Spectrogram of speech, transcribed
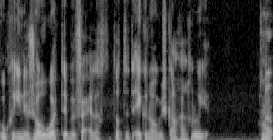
Oekraïne zo wordt beveiligd dat het economisch kan gaan groeien. Ja.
